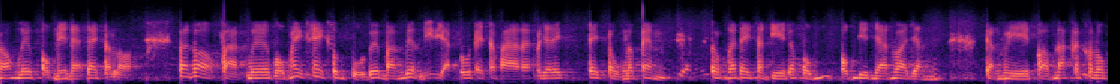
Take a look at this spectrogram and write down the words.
น้องเลิฟผมนี่แหละได้ตลอดแล้วก็ฝากเบอร์ผมให้ให้คนปู่ด้วยบางเรื่องที่อยากรู้ในสภาแล้วมันจะได้ได้ตรงและแป้นตรงก็ได้ทันทีแล้วผมผมยืนยันว่ายังยังมีความรักและเคารพ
